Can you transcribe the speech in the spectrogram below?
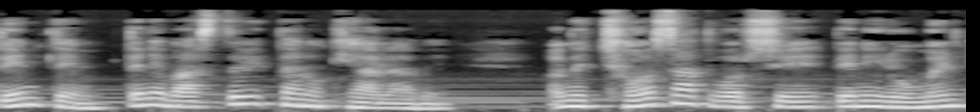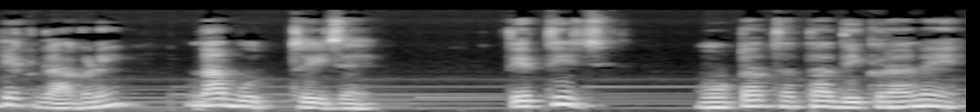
તેમ તેમ તેને વાસ્તવિકતાનો ખ્યાલ આવે અને છ સાત વર્ષે તેની રોમેન્ટિક લાગણી નાબૂદ થઈ જાય. તેથી જ મોટા થતા દીકરાને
